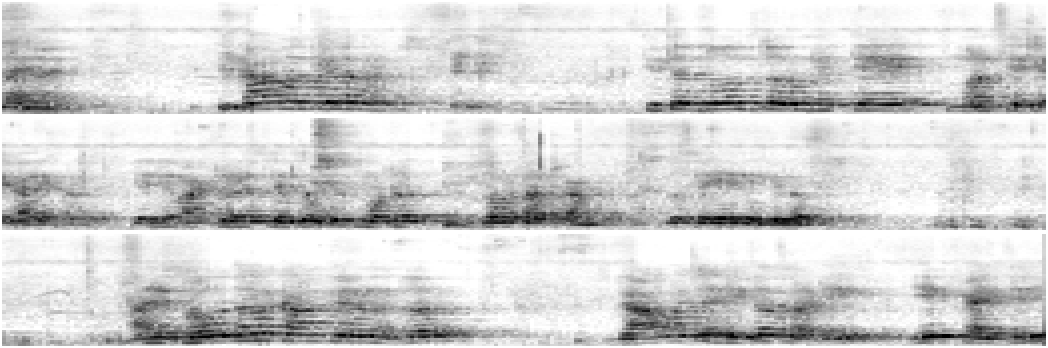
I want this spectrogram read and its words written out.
नाही. का बंद केलं ना तिथं दोन तरुण आहेत ते मनसेचे कार्यकर्ते. त्यांनी मागच्या वेळेस त्यांचं खूप मोठं जोरदार काम केलं. जसं हे गेलं आणि जोरदार काम केल्यानंतर गावाच्या हितासाठी एक काहीतरी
